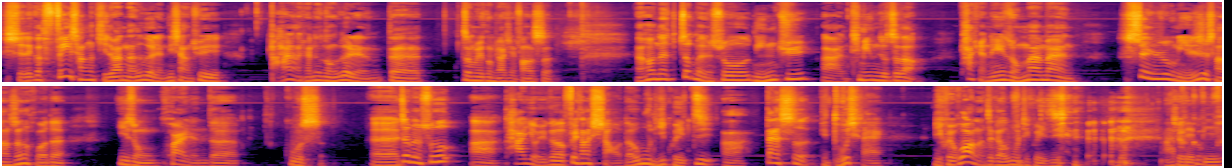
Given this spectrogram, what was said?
写了一个非常极端的恶人，你想去打他两拳那种恶人的这么一种描写方式。然后呢，这本书《邻居》啊，听名字就知道，他选了一种慢慢渗入你日常生活的一种坏人的故事。呃，这本书啊，它有一个非常小的物理轨迹啊，但是你读起来你会忘了这个物理轨迹，啊，就对，毕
